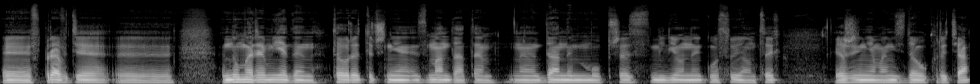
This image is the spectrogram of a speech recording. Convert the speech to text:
e, wprawdzie e, numerem jeden teoretycznie z mandatem danym mu przez miliony głosujących, jeżeli nie ma nic do ukrycia.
